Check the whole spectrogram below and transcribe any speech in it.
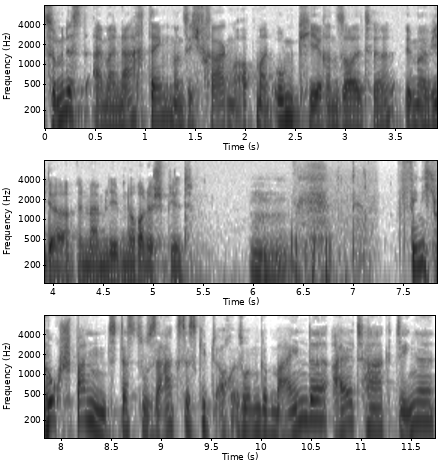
zumindest einmal nachdenken und sich fragen, ob man umkehren sollte, immer wieder in meinem Leben eine Rolle spielt. Mhm. Finde ich hochspannend, dass du sagst, es gibt auch so im Gemeindealltag Dinge,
